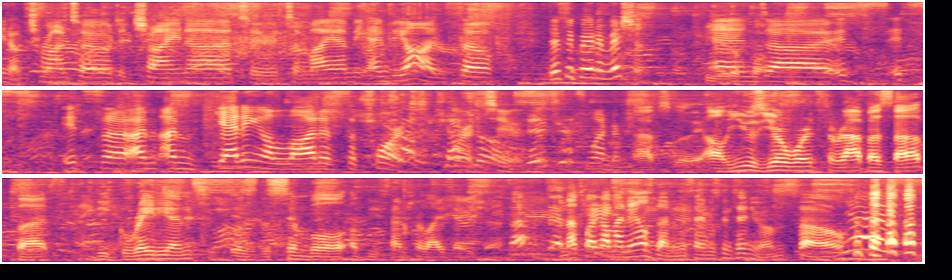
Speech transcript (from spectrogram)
you know Toronto to China to, to Miami and beyond. So there's a greater mission. Beautiful. And uh, it's, it's it's uh, I'm, I'm getting a lot of support for it too. It's, it's wonderful. Absolutely. I'll use your words to wrap us up, but the gradient is the symbol of decentralization. And that's why I got my nails done in the same as Continuum, so. Yes,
